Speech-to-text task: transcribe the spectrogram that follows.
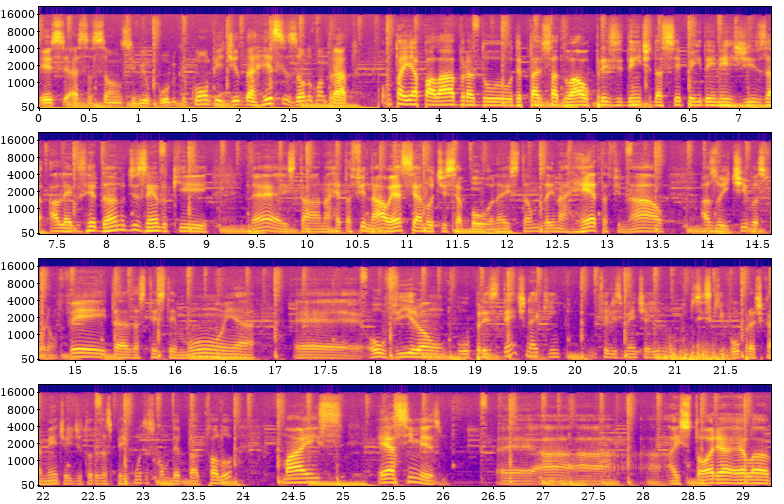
esse, essa ação civil pública com o pedido da rescisão do contrato. Conta aí a palavra do deputado estadual, presidente da CPI da Energisa, Alex Redano, dizendo que né, está na reta final. Essa é a notícia boa, né? Estamos aí na reta final, as oitivas foram feitas, as testemunhas. É, ouviram o presidente, né, que infelizmente aí não se esquivou praticamente aí de todas as perguntas, como o deputado falou, mas é assim mesmo. É, a, a, a história ela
